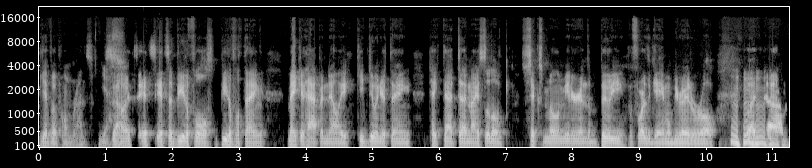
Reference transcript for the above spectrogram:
Give up home runs. Yes. So it's it's it's a beautiful beautiful thing. Make it happen, Nelly. Keep doing your thing. Take that uh, nice little six millimeter in the booty before the game. We'll be ready to roll. but um,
